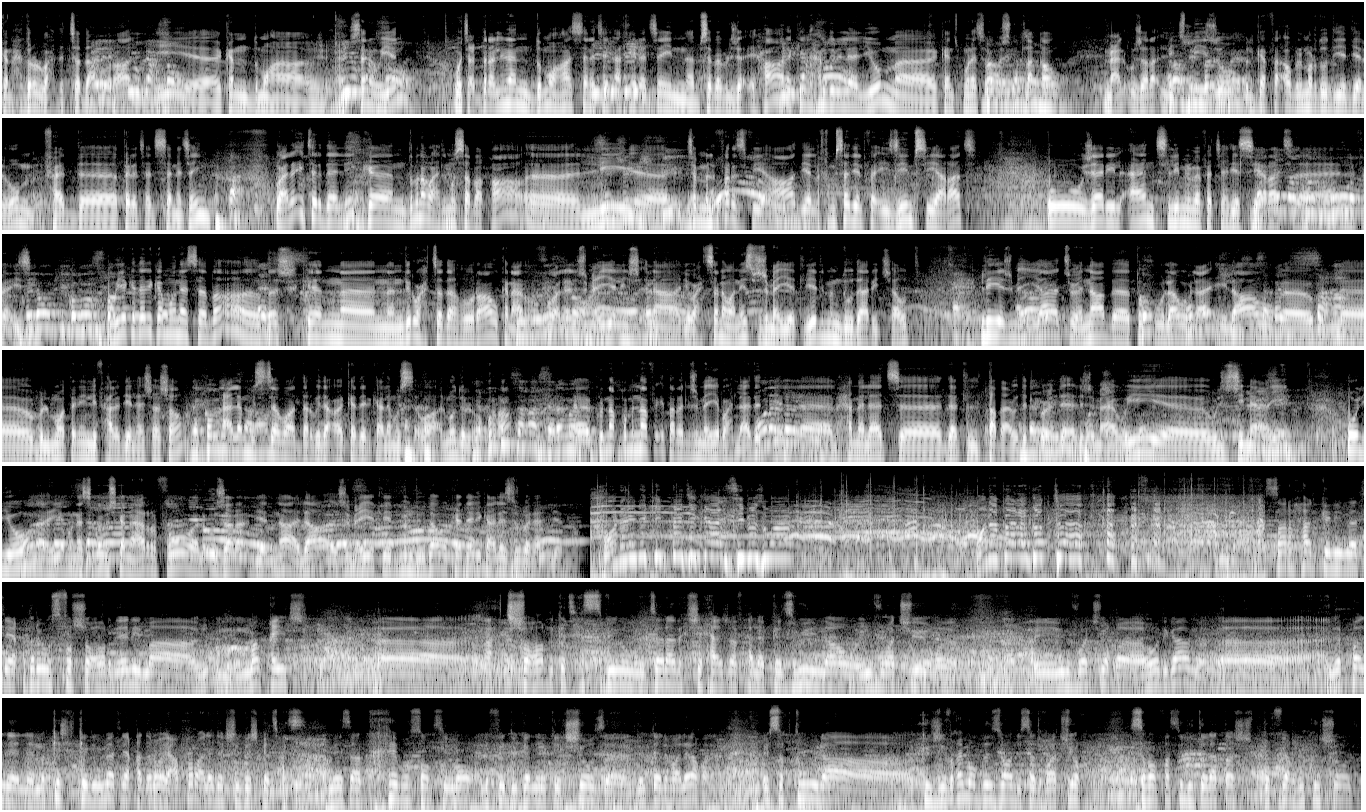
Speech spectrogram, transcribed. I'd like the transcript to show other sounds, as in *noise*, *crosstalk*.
كنحضروا لواحد التظاهره اللي كنظموها سنويا. وتعذر علينا ننظموها السنتين الأخيرتين بسبب الجائحة. لكن الحمد لله اليوم كانت مناسبة باش نتلاقاو مع الأجراء اللي تميزوا بالكفاءة وبالمردودية ديالهم في هاد طيله هاد السنتين. *laughs* وعلى إثر ذلك نظمنا واحد المسابقة اللي تم الفرز فيها ديال خمسة ديال الفائزين بسيارات. وجاري الآن تسليم المفاتيح ديال السيارات للفائزين وهي كذلك مناسبة باش كان ندير واحد التظاهره وكنعرفوا على الجمعية اللي نشاناها هذه واحد سنه ونصف جمعية اليد الممدودة ريتشاوت اللي هي جمعية تعنى بالطفوله وبالعائله وبالمواطنين اللي في حالة ديال الهشاشة على مستوى الدار البيضاء وكذلك على مستوى *laughs* المدن الأخرى. كنا قمنا في إطار الجمعية بواحد العدد ديال الحملات ذات الطبع وذات البعد الجمعوي والاجتماعي. واليوم هي مناسبة باش كنعرفوا الاجراء ديالنا على جمعية اليد الممدودة وكذلك على الزبناء ديالنا. On a une équipe médicale si besoin. On appelle un الصراحه الكلمات اللي يقدروا يوصفوا الشعور ديالي ما ما لقيتش. آه واحد الشعور اللي كتحس به وانت رابح شي حاجة بحال هكا زوينة une voiture une voiture haut de gamme ما كاينش الكلمات اللي يقدروا يعبروا على داكشي باش كتحس. mais c'est un très beau sentiment le fait de gagner quelque chose d'une telle valeur et surtout là que j'ai vraiment besoin de cette voiture ça va faciliter la pour faire beaucoup de choses.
